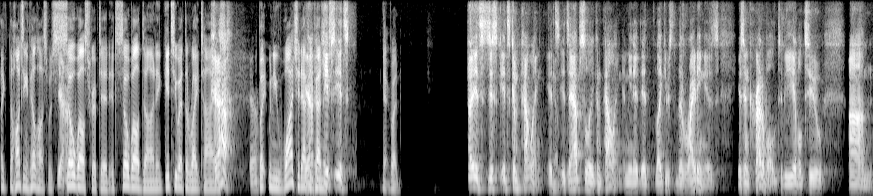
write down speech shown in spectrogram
like the haunting of Hill House was Yeah. so well scripted it's so well done it gets you at the right time Yeah. but when you watch it after yeah. It keeps ex- it's yeah go ahead Uh, It's just it's compelling. It's it's absolutely compelling. I mean, it, it like you the writing is is incredible to be able to um,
